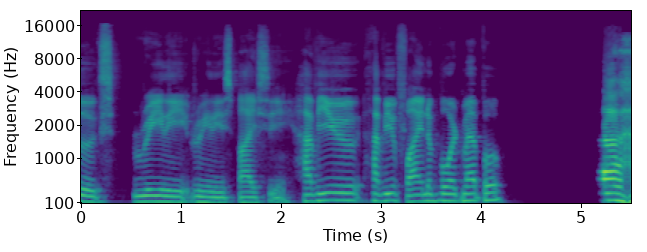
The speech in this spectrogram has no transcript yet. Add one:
looks really really spicy. Have you have you find a board Mepo? Uh,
